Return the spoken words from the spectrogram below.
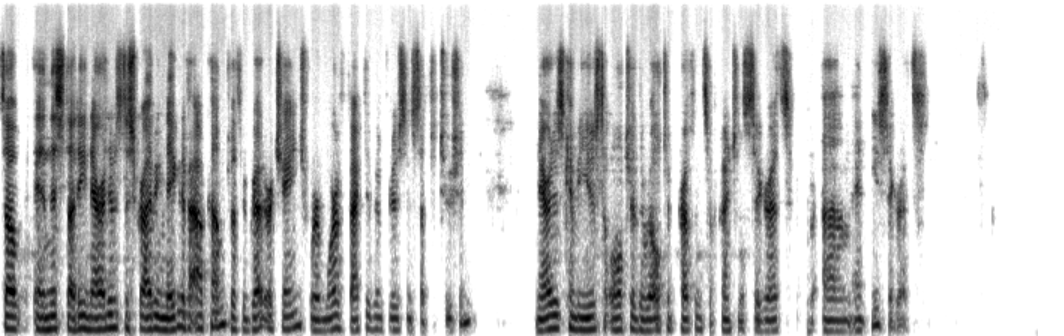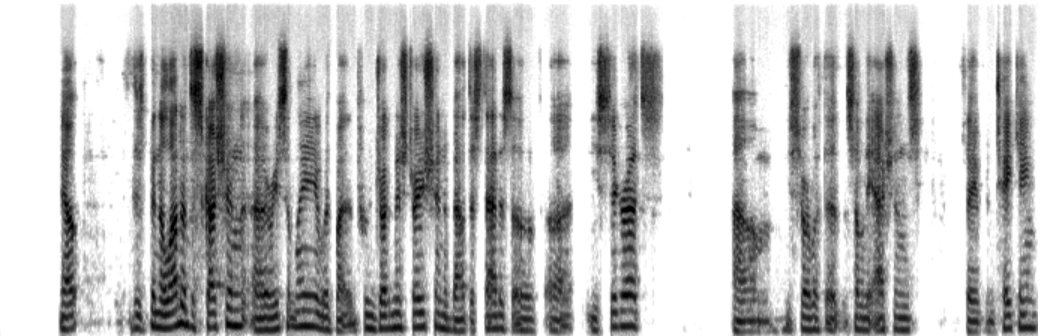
So in this study, narratives describing negative outcomes with regret or change were more effective in producing substitution. Narratives can be used to alter the relative preference of conventional cigarettes um, and e-cigarettes. Now, there's been a lot of discussion uh, recently with the Food and Drug Administration about the status of uh, e-cigarettes. Um, you saw with the, some of the actions they've been taking.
